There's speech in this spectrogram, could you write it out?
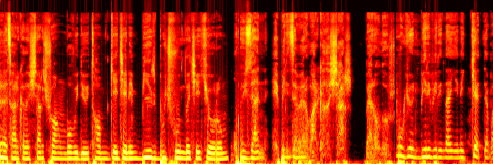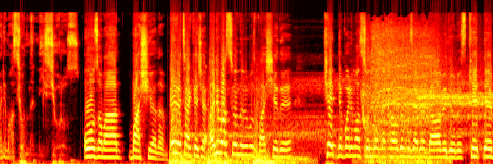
Evet arkadaşlar şu an bu videoyu tam gecenin bir buçuğunda çekiyorum. O yüzden hepinize merhaba arkadaşlar. Ben Onur. Bugün birbirinden yeni Catnap animasyonlarını izliyoruz. O zaman başlayalım. Evet arkadaşlar animasyonlarımız başladı. Catnap animasyonlarına kaldığımız yerden devam ediyoruz. Catnap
